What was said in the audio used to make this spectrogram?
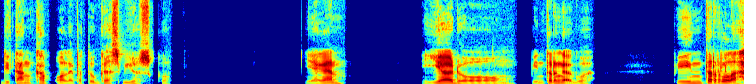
ditangkap oleh petugas bioskop. Ya kan? Iya dong. Pinter nggak gue? Pinter lah.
